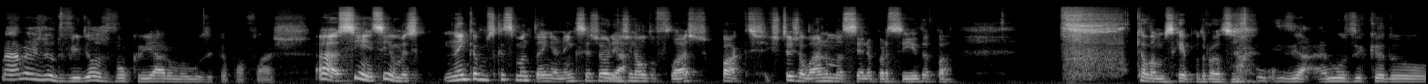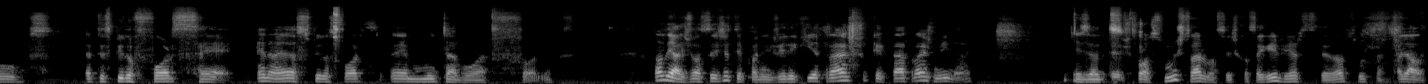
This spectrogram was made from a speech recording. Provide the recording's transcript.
Não, mas eu duvido, eles vão criar uma música para o Flash. Ah, sim, sim, mas nem que a música se mantenha, nem que seja a Yeah. original do Flash, pá, que esteja lá numa cena parecida, pá. Aquela música é poderosa. Dizia, a música do At the Speed of Force é. É, não é? A Speed of Force é muito boa. Foda-se. Aliás, vocês até podem ver aqui atrás o que é que está atrás de mim, não é? Exato. Até vos posso mostrar, vocês conseguem ver, certeza absoluta. Olha ali.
